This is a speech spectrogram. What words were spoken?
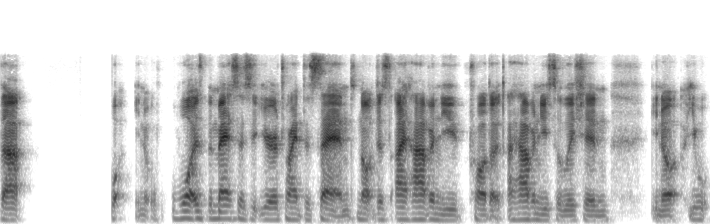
that what you know what is the message that you're trying to send not just i have a new product i have a new solution. You know you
